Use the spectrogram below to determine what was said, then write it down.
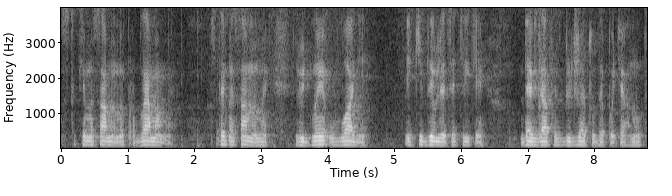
з такими самими проблемами, з тими самими людьми у владі, які дивляться тільки, де взяти з бюджету, де потягнути?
